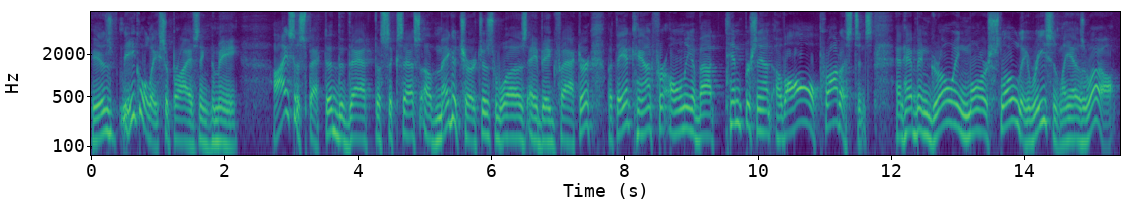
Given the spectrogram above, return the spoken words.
is equally surprising to me. I suspected that the success of megachurches was a big factor, but they account for only about 10% of all Protestants and have been growing more slowly recently as well.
